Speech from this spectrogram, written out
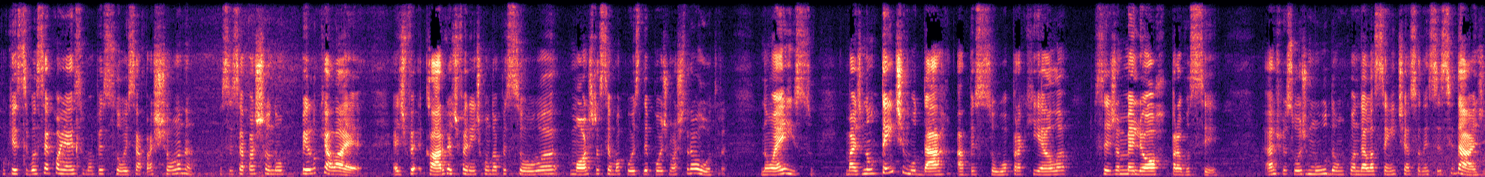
Porque se você conhece uma pessoa e se apaixona, você se apaixonou pelo que ela é. É claro que é diferente quando a pessoa mostra ser uma coisa e depois mostra outra. Não é isso. Mas não tente mudar a pessoa para que ela seja melhor para você. As pessoas mudam quando ela sente essa necessidade.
